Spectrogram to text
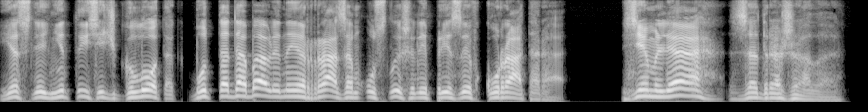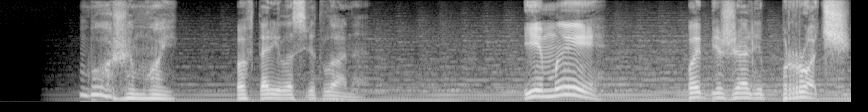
если не тысяч глоток, будто добавленные разом услышали призыв куратора. Земля задрожала. «Боже мой!» — повторила Светлана. И мы побежали прочь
